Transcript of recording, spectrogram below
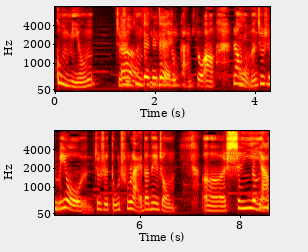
共鸣。就是共同的那种感受啊，让我们就是没有就是读出来的那种，呃，深意呀、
